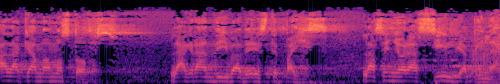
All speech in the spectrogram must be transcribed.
a la que amamos todos, la gran diva de este país, la señora Silvia Pinal.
